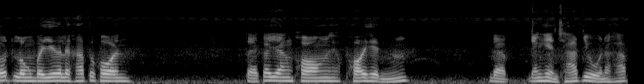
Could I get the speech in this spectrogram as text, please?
ลดลงไปเยอะเลยครับทุกคน แต่ก็ยังพองพอเห็นแบบยังเห็นชัดอยู่นะครับ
